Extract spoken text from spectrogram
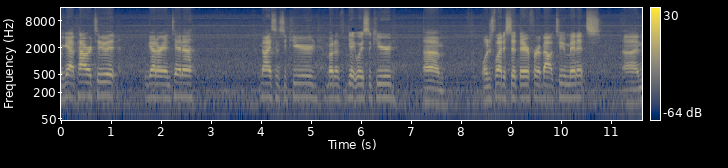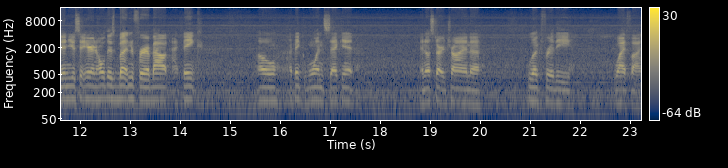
we got power to it. We got our antenna nice and secured, modem gateway secured. Um, we'll just let it sit there for about two minutes. Uh, and then you sit here and hold this button for about, I think, oh, I think one second. And it'll start trying to look for the Wi-Fi.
